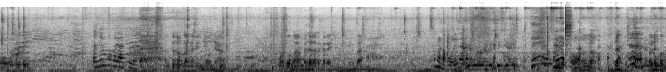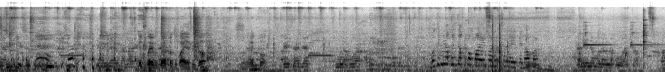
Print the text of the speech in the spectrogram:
Oo. Kapatid. Tanong mo kaya ito eh. Ang tanong ka na sa inyo niya, huwag mo nga, padala ka na rin. Diba? Saan na nakulin? Ano? Kailan mo na-receive yan? Oo, ano? Wala ko na kaya? Ganun ba yung magpapagpapayas ito? Marilag ko. Kaysa dyan, mula ko nga. Buti mo nakita ko papaya pa rin sa Leyte, no pa? Kanina mo lang nakuha ito. Pa?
